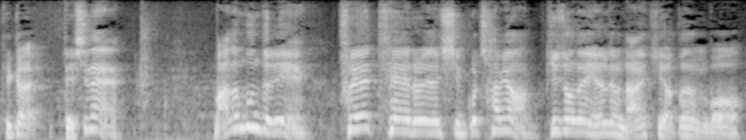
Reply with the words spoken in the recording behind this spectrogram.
그러니까 대신에 많은 분들이 프레테를 신고 차면 기존에 예를 들면 나이키 어떤 뭐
